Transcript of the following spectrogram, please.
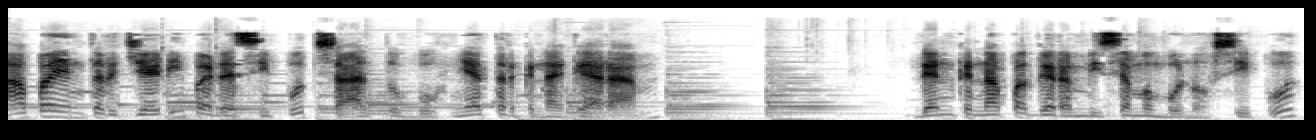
apa yang terjadi pada siput saat tubuhnya terkena garam? Dan kenapa garam bisa membunuh siput?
